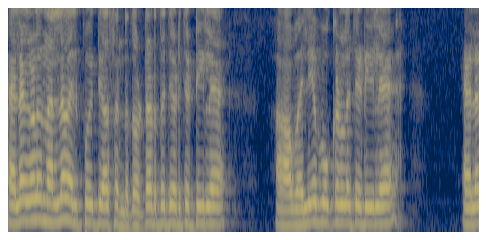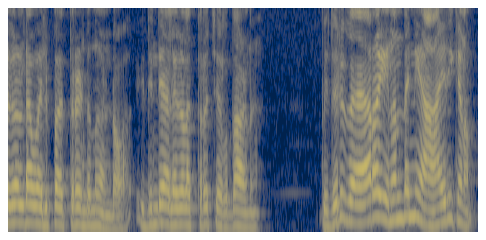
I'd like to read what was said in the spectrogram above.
ഇലകൾ നല്ല വലിപ്പ വ്യത്യാസമുണ്ട് തൊട്ടടുത്ത ചെടിച്ചട്ടിയിലെ വലിയ പൂക്കളുള്ള ചെടിയിലെ ഇലകളുടെ വലിപ്പം എത്ര ഉണ്ടെന്ന് കണ്ടോ? ഇതിന്റെ ഇലകൾ എത്ര ചെറുതാണ്? അപ്പോൾ ഇതൊരു വേറെ ഇനം തന്നെ ആയിരിക്കണം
